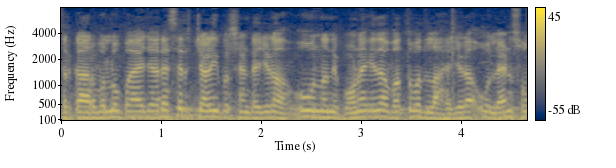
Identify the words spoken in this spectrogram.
ਸਰਕਾਰ ਵੱਲੋਂ ਪਾਇਆ ਜਾ ਰਿਹਾ, ਸਿਰਫ 40% ਹੈ ਜਿਹੜਾ ਉਹ ਉਹਨਾਂ ਨੇ ਪਾਉਣਾ ਇਹਦਾ ਵੱਧ ਤੋਂ ਵੱਧ ਲਾਹਾ ਜਿਹੜਾ ਉਹ ਲੈਣ ਸੋ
